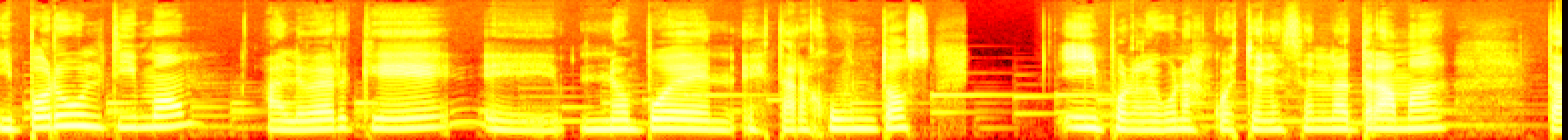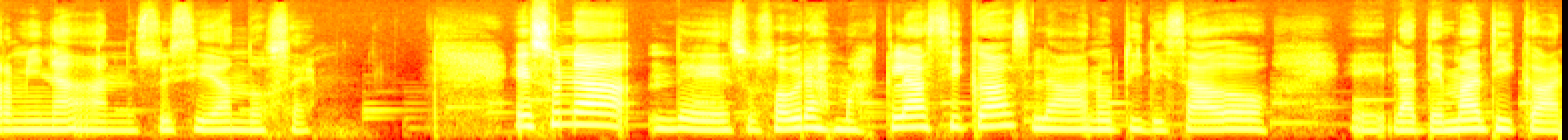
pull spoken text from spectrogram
Y por último, al ver que eh, no pueden estar juntos y por algunas cuestiones en la trama, terminan suicidándose. Es una de sus obras más clásicas, la han utilizado eh, la temática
